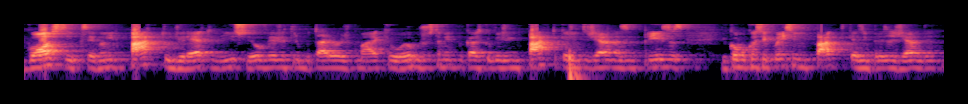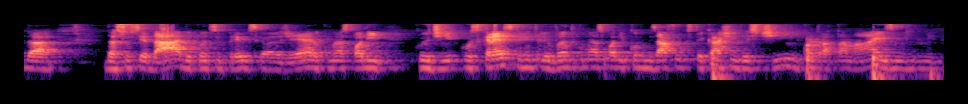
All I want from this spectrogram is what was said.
gosta e que você vê um impacto direto nisso. Eu vejo a tributária hoje como uma área que eu amo, justamente por causa que eu vejo o impacto que a gente gera nas empresas e, como consequência, o impacto que as empresas geram dentro da, da sociedade, quantos empregos que elas geram, como elas podem, com os créditos que a gente levanta, como elas podem economizar fluxo de caixa investir em contratar mais, em,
